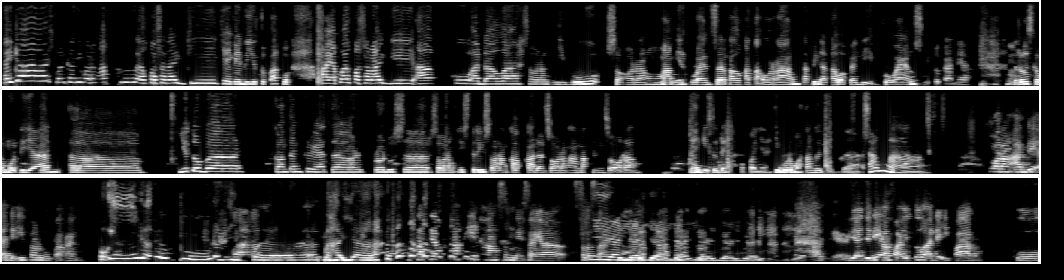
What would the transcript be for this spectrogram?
Hai guys, balik lagi bareng aku, Elva Saragi. Cek kayak di YouTube aku. Hai, aku Elva Saragi. Aku adalah seorang ibu, seorang mom influencer kalau kata orang, tapi nggak tahu apa yang di-influence gitu kan ya. Terus kemudian eh, YouTuber, content creator, produser, seorang istri, seorang kakak, dan seorang anak, dan seorang ya gitu deh pokoknya. Ibu rumah tangga juga. Sama. Seorang adik, adik ipar lupa kan? Oh iya, ibu, ada ipar. Bahaya. Nanti nanti langsung nih saya selesai. Iya, iya, iya, iya, iya, iya, iya. Oke. Ya, jadi Eva itu ada iparku.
